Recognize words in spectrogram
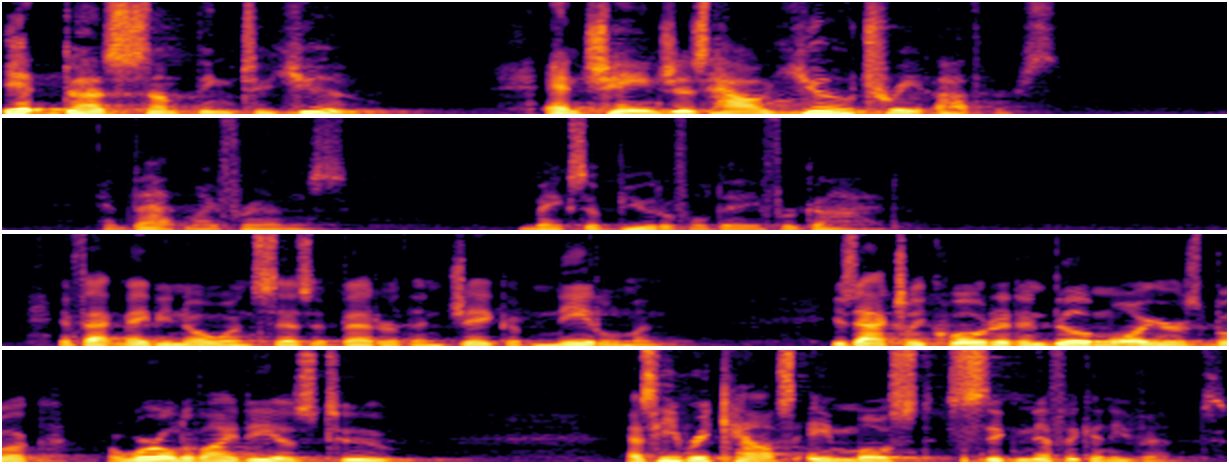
it does something to you and changes how you treat others. And that, my friends, makes a beautiful day for God. In fact, maybe no one says it better than Jacob Needleman. He's actually quoted in Bill Moyers' book, A World of Ideas 2, as he recounts a most significant event.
